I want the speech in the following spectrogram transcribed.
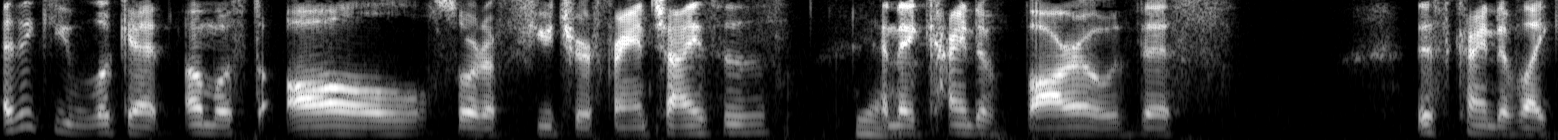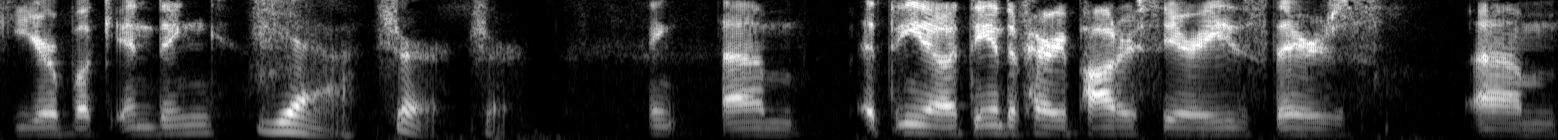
I think you look at almost all sort of future franchises, Yeah. and they kind of borrow this this kind of like yearbook ending. Yeah, sure, sure. I think um, at the you know at the end of Harry Potter series, there's um,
